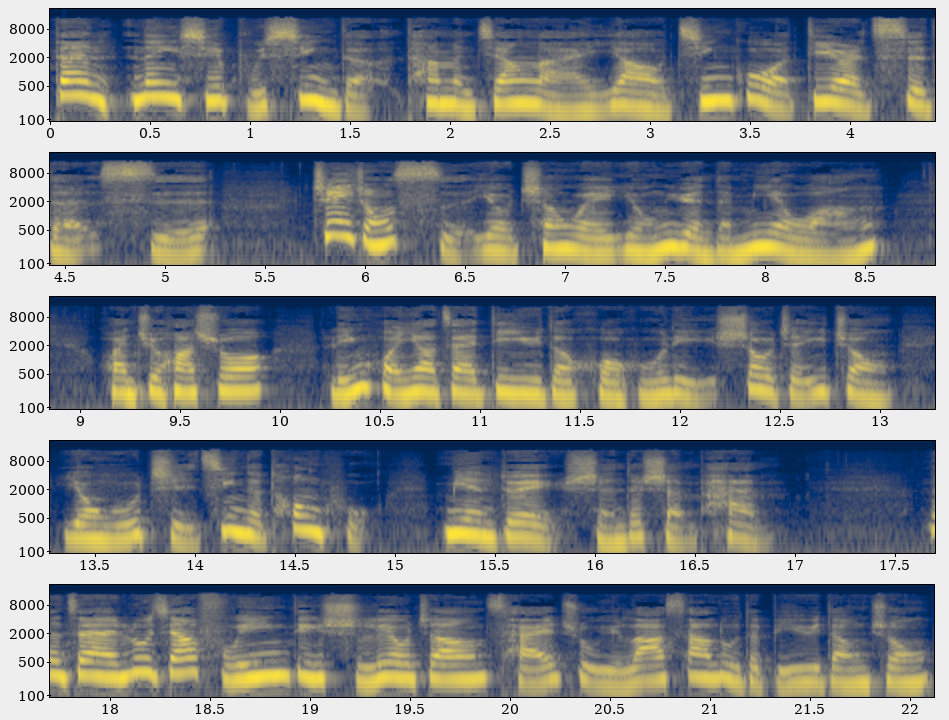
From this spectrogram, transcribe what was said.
但那些不幸的，他们将来要经过第二次的死，这种死又称为永远的灭亡。换句话说，灵魂要在地狱的火湖里受着一种永无止境的痛苦，面对神的审判。那在路加福音第十六章财主与拉萨路的比喻当中，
